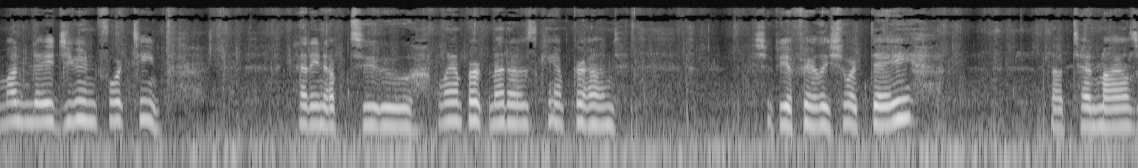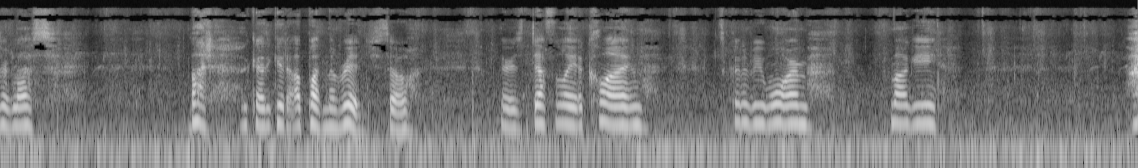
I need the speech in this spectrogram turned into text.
Monday, June 14th. Heading up to Lampert Meadows Campground. Should be a fairly short day, about 10 miles or less. But we got to get up on the ridge, so there's definitely a climb. It's going to be warm, muggy,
